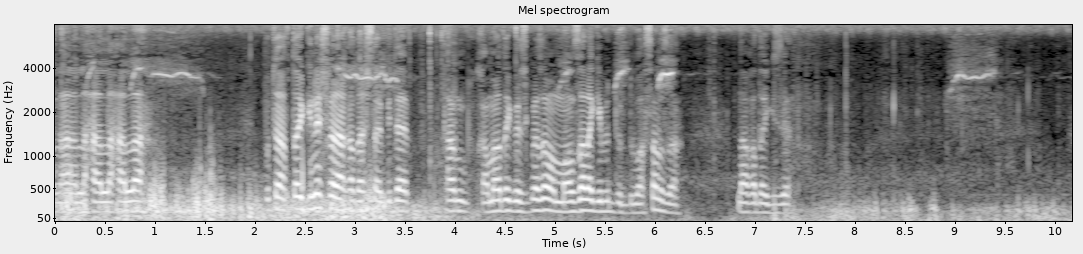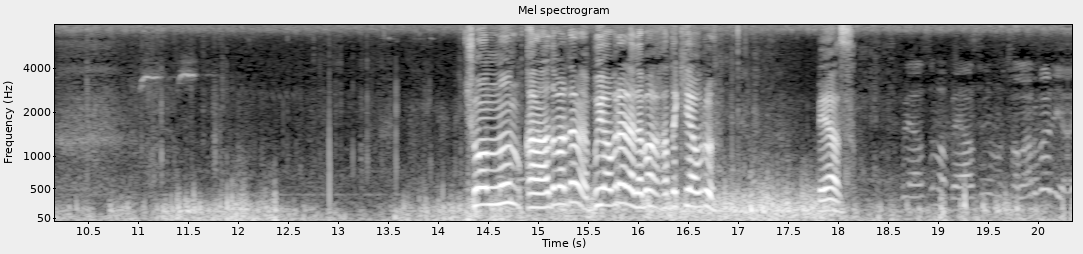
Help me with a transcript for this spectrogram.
Allah Allah Allah Allah. Bu tarafta güneş var arkadaşlar. Bir de tam kamerada gözükmez ama manzara gibi durdu. Baksanıza. Ne kadar güzel. Çoğunluğun kanadı var değil mi? Bu yavru herhalde bak arkadaki yavru. Beyaz. Beyazı mı? Beyazın yumurtaları var ya.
